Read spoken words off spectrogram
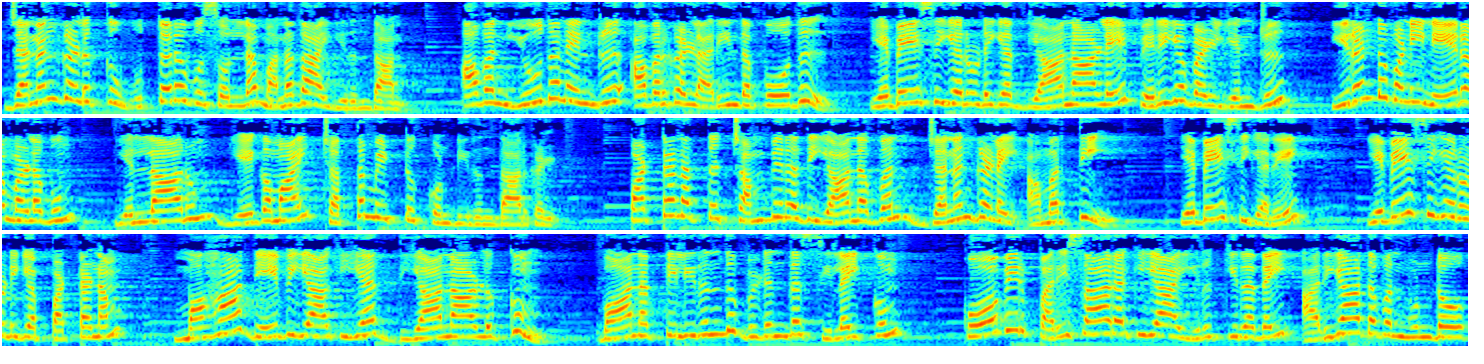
ஜனங்களுக்கு உத்தரவு சொல்ல மனதாயிருந்தான். அவன் யூதன் என்று அவர்கள் அறிந்தபோது எபேசியருடைய தியானாளே பெரியவள் என்று இரண்டு மணி நேரமளவும் எல்லாரும் ஏகமாய் சத்தமிட்டுக் கொண்டிருந்தார்கள். பட்டணத்து சம்பிரதியானவன் ஜனங்களை அமர்த்தி எபேசியரே எபேசியருடைய பட்டணம் மகாதேவியாகிய தியானாளுக்கும் வானத்திலிருந்து விழுந்த சிலைக்கும் கோவிற் பரிசாரகியாயிருக்கிறதை அறியாதவன் உண்டோ?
